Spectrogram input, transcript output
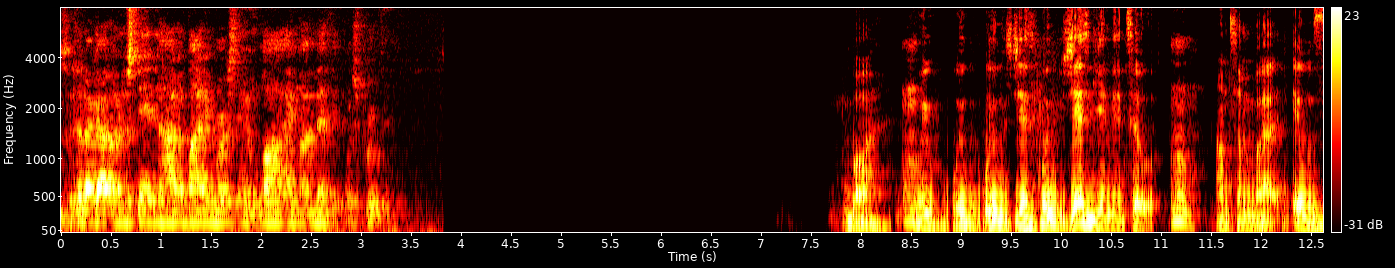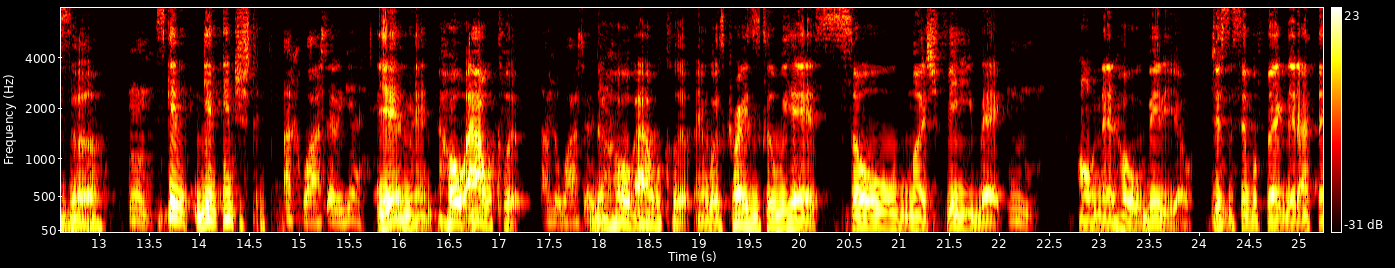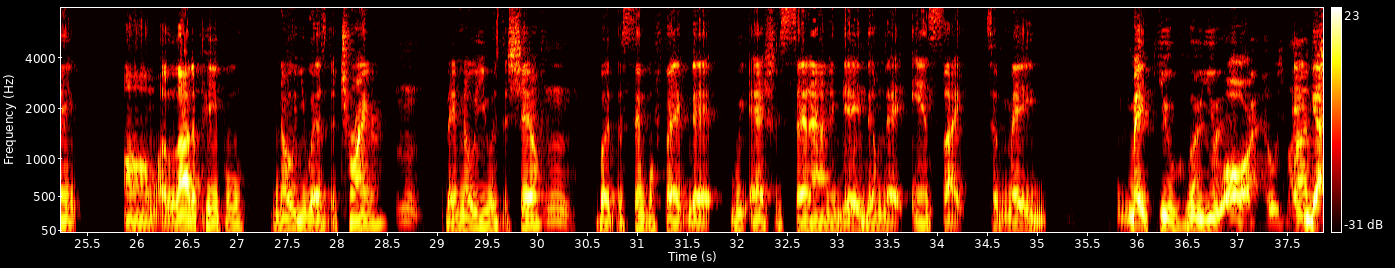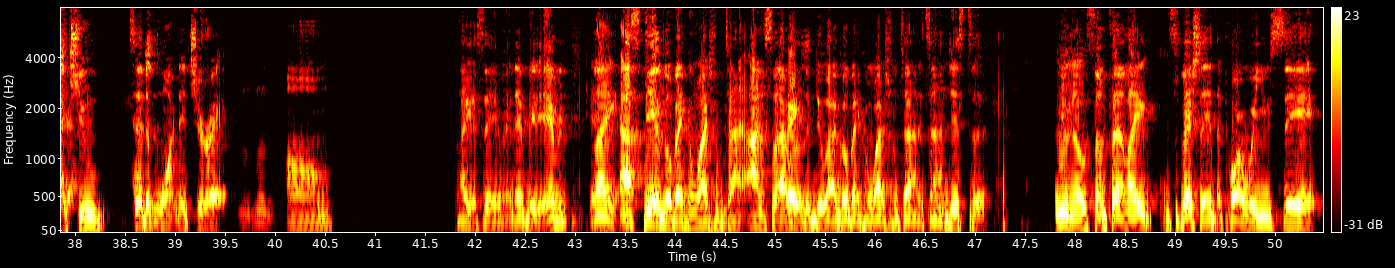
So then I got understanding how the body works and why my method was proven. Boy, Mm. we, we we was just we was just getting into it. I'm talking about it was uh Mm. it's getting getting interesting. I could watch that again. Yeah, man. The whole hour clip. I could watch that The again. whole hour clip. And what's crazy because we had so much feedback Mm. on that whole video. Just the simple fact that I think um a lot of people know you as the trainer, Mm. they know you as the chef, Mm. but the simple fact that we actually sat down and gave them that insight to make make you who Right, you right, are right. And got chef. you to the point that you're at. Mhm. Um, like I said, man, that video, every like I still go back and watch from time. Honestly, I really do. I go back and watch from time to time just to, you know, sometimes like especially at the part where you said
